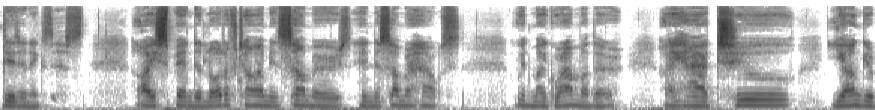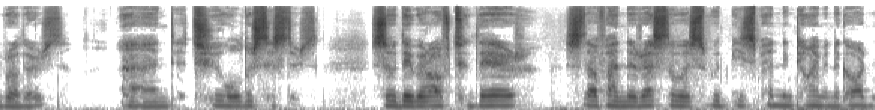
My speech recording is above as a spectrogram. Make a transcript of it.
didn't exist. I spent a lot of time in summers in the summer house with my grandmother. I had two younger brothers and two older sisters. So they were off to their stuff, and the rest of us would be spending time in the garden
